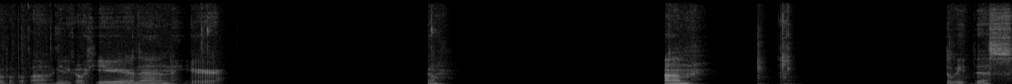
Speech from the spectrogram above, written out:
I need to go here and then here. Go. Um, delete this.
